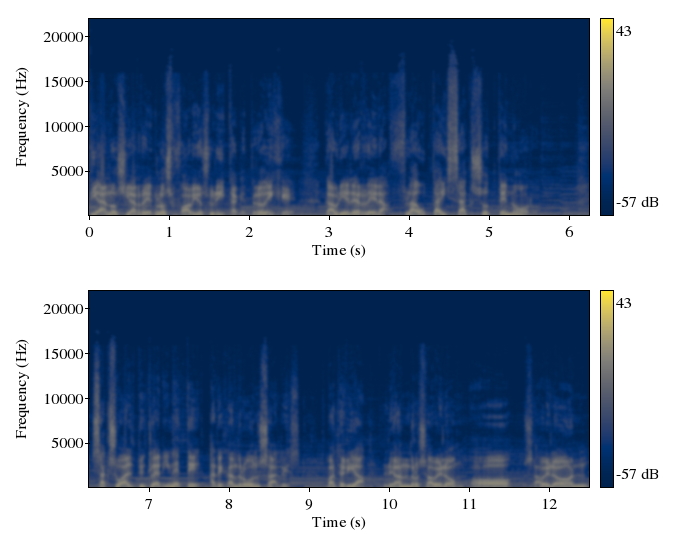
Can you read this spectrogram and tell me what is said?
Pianos y arreglos, Fabio Zurita, que te lo dije. Gabriel Herrera, flauta y saxo tenor. Saxo alto y clarinete, Alejandro González. Batería, Leandro Sabelón. Oh, Sabelón.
